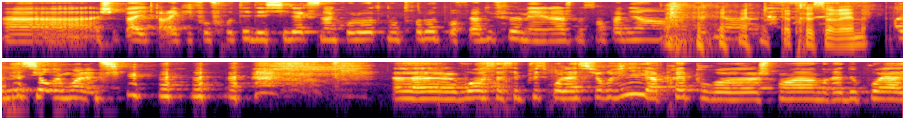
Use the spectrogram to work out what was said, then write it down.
À je sais pas, il paraît qu'il faut frotter des silex l'un contre l'autre pour faire du feu, mais là je me sens pas bien. Pas, bien, pas très sereine. Pas bien sûr de moi là-dessus. Euh, voilà, ça c'est plus pour la survie. Après, pour, euh, je prendrais de quoi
